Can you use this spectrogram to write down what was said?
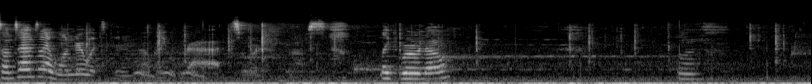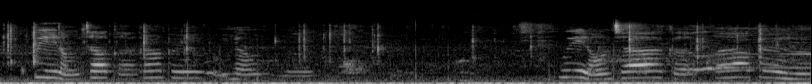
Sometimes I wonder what's in them, like rats or mouse. Like Bruno. We don't talk about Bruno. No. We don't talk about Bruno.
